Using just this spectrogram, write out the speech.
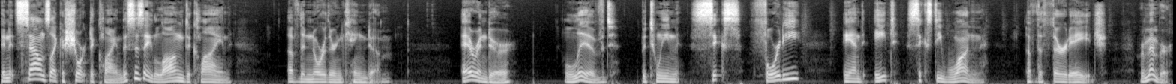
and it sounds like a short decline, this is a long decline of the northern kingdom. Earendur lived between 640 and 861 of the Third Age. Remember,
